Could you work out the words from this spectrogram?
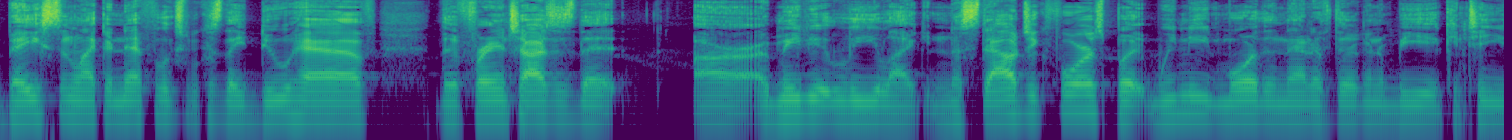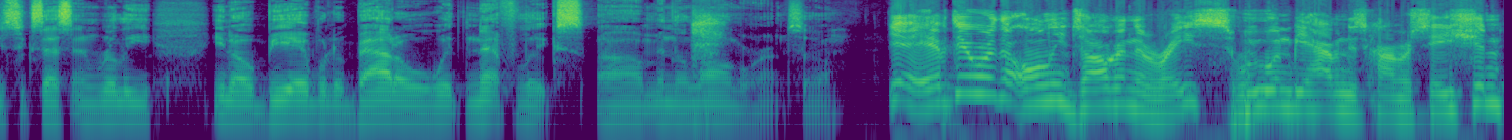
base than like a Netflix because they do have the franchises that are immediately like nostalgic for us, but we need more than that if they're going to be a continued success and really, you know, be able to battle with Netflix um, in the long run. So Yeah, if they were the only dog in the race, we wouldn't be having this conversation.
